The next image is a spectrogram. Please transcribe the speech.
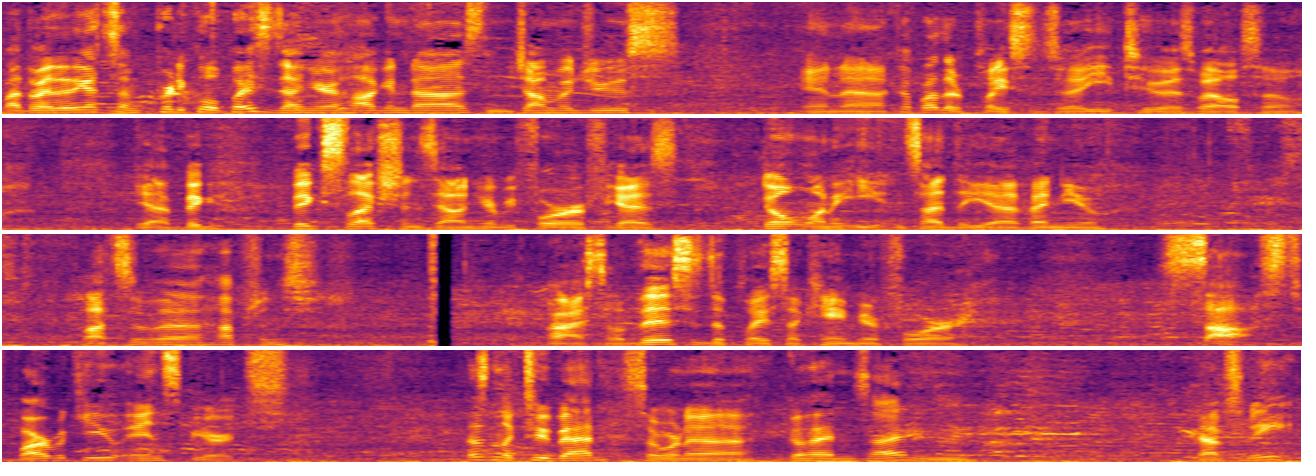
By the way they got some pretty cool places down here Haagen-Dazs and Jamba Juice and uh, a couple other places to eat too as well. So, yeah, big big selections down here before if you guys don't want to eat inside the uh, venue. Lots of uh, options. All right, so this is the place I came here for. Sauced barbecue and spirits. Doesn't look too bad, so we're gonna go ahead inside and grab some eat.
